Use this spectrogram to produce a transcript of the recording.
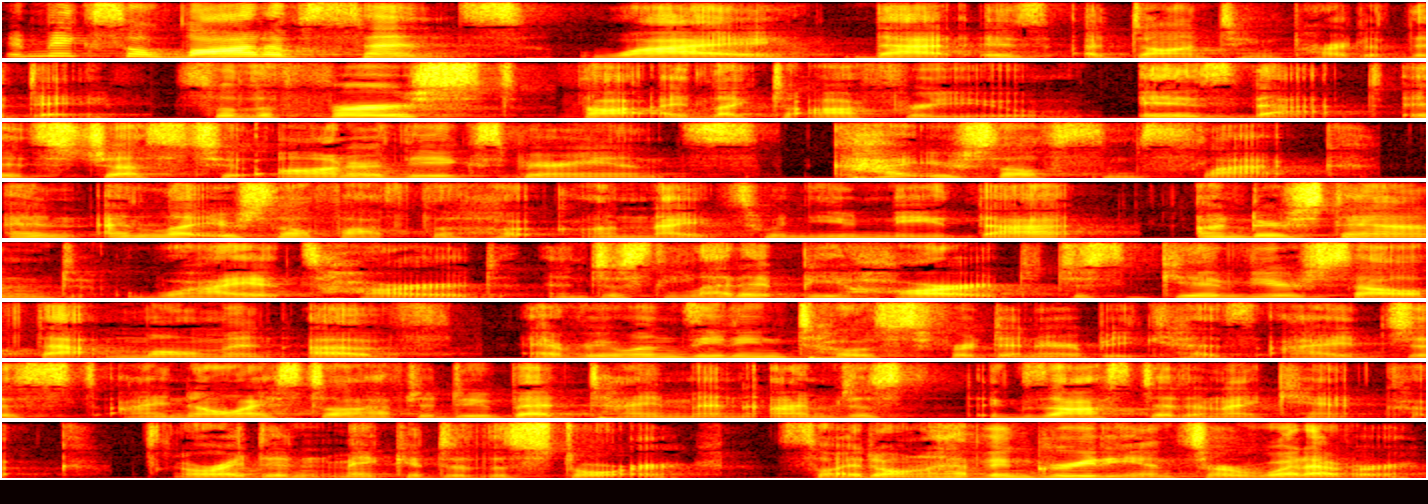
It makes a lot of sense why that is a daunting part of the day. So, the first thought I'd like to offer you is that it's just to honor the experience, cut yourself some slack, and, and let yourself off the hook on nights when you need that understand why it's hard and just let it be hard. Just give yourself that moment of everyone's eating toast for dinner because I just, I know I still have to do bedtime and I'm just exhausted and I can't cook. Or I didn't make it to the store, so I don't have ingredients or whatever.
